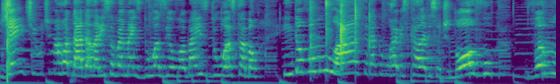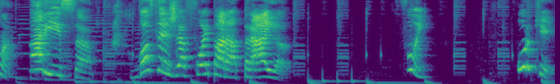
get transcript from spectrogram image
Gente, última rodada. A Larissa vai mais duas e eu vou mais duas, tá bom? Então vamos lá. Será que eu vou rabiscar a Larissa de novo? Vamos lá. Larissa, você já foi para a praia? Fui. Por quê?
